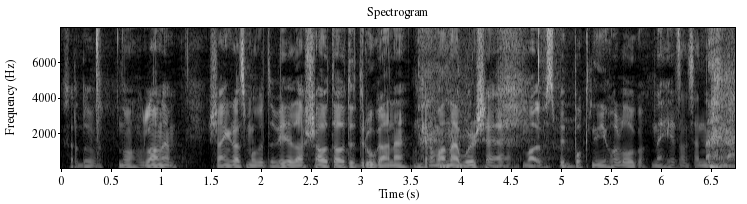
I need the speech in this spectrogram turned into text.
Vse dobro. No, v glavnem, še enkrat smo ugotovili, da šel ta od druga, ne? ker ima najboljše, ima spet pokni njihov logo. Ne hecam se, ne, ne.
